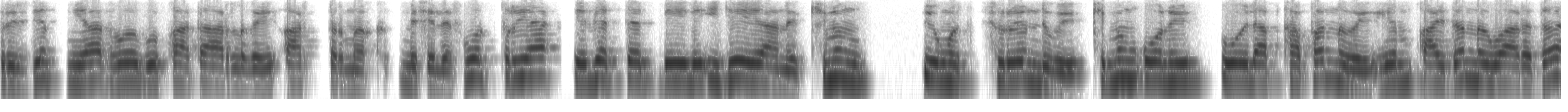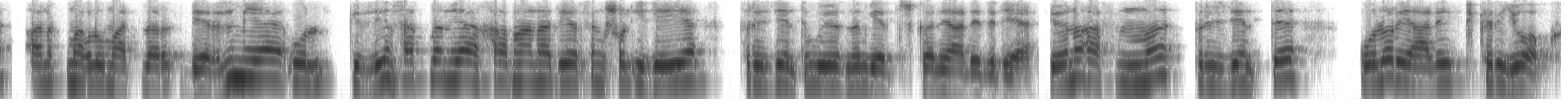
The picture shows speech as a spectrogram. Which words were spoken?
prezident Nyýazowa wepadarlygy artdyrmak meselesi bolup durýar. Elbetde, beýle ideýany kimiň öňe sürendigi, kimiň ony oýlap tapandygy hem aýdandygy barada anyk maglumatlar berilmeýär, ol gizlin saklanýar, hamana diýersiň şol ideýa prezidentiň özünden gelip çykan ýaly edilýär. Ýöne aslynda prezidentde olar ýaly pikir ýok.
